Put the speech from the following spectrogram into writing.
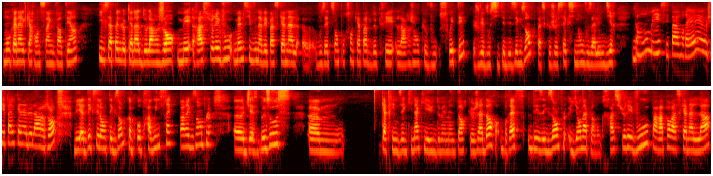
mon canal 4521. Il s'appelle le canal de l'argent, mais rassurez-vous, même si vous n'avez pas ce canal, euh, vous êtes 100% capable de créer l'argent que vous souhaitez. Je vais vous citer des exemples parce que je sais que sinon vous allez me dire non, mais c'est pas vrai, euh, j'ai pas le canal de l'argent. Mais il y a d'excellents exemples comme Oprah Winfrey, par exemple, euh, Jeff Bezos, Catherine Zenkina, qui est une de mes mentors que j'adore. Bref, des exemples, il y en a plein. Donc rassurez-vous, par rapport à ce canal-là,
